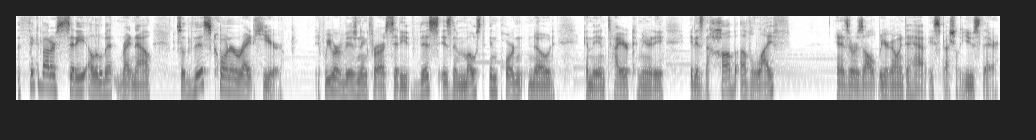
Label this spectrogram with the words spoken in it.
think about our city a little bit right now. So this corner right here, if we were visioning for our city, this is the most important node in the entire community. It is the hub of life And as a result, we are going to have a special use there.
